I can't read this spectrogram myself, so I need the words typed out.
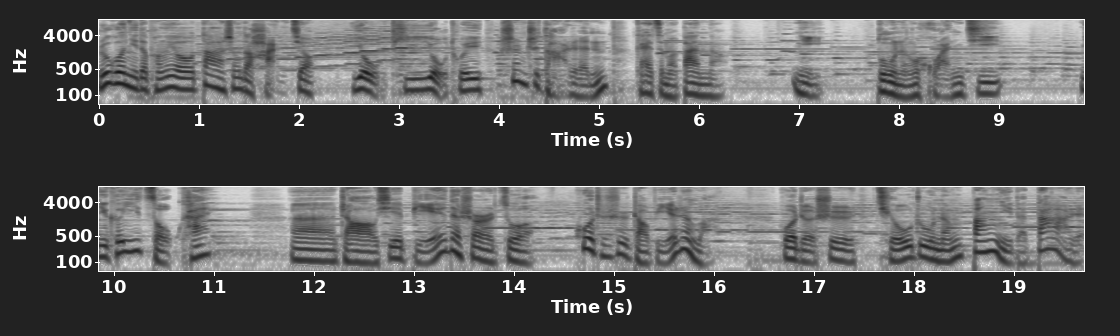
如果你的朋友大声的喊叫，又踢又推，甚至打人，该怎么办呢？你不能还击，你可以走开，嗯，找些别的事儿做，或者是找别人玩，或者是求助能帮你的大人，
